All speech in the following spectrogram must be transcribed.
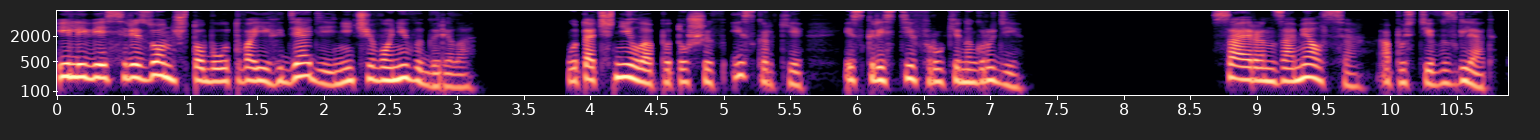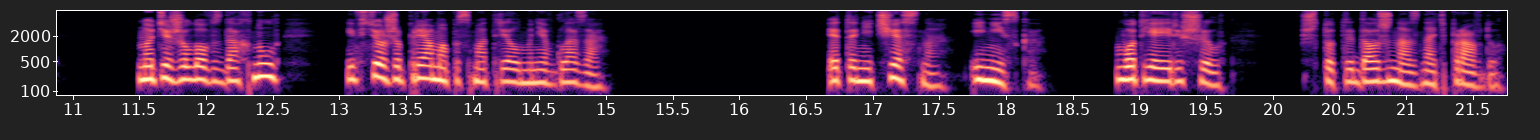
Или весь резон, чтобы у твоих дядей ничего не выгорело? уточнила, потушив искорки и скрестив руки на груди. Сайрон замялся, опустив взгляд, но тяжело вздохнул и все же прямо посмотрел мне в глаза. «Это нечестно и низко. Вот я и решил, что ты должна знать правду.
